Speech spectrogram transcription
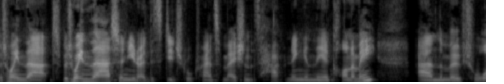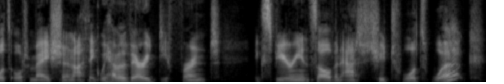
between that between that and you know this digital transformation that's happening in the economy and the move towards automation i think we have a very different experience of an attitude towards work.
